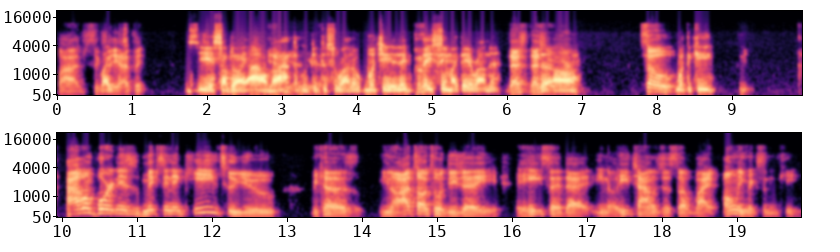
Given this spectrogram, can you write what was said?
five, six, like, eight. I think. Yeah, something like I don't yeah, know. I have to look at the Serato, but yeah, they they seem like they around the. That's that's the, uh, so. What the key? How important is mixing and key to you? Because you know, I talked to a DJ and he said that, you know, he challenged himself by only mixing in key.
